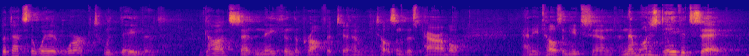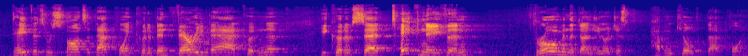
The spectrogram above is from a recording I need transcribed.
But that's the way it worked with David. God sent Nathan the prophet to him. He tells him this parable, and he tells him he'd sinned. And then what does David say? David's response at that point could have been very bad, couldn't it? He could have said, Take Nathan, throw him in the dungeon, or just have him killed at that point.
